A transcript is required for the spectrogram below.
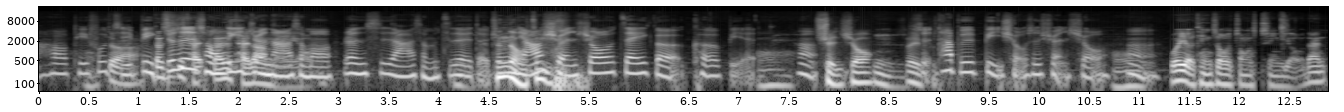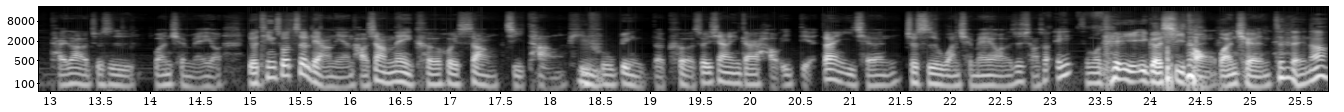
然后皮肤疾病、啊、就是从理卷啊、什么认识啊、什么之类的，就是你要选修这一个科别。哦，嗯，选修，嗯，是它不是必修，是选修。哦、嗯，我也有听说中心有，但台大就是。完全没有，有听说这两年好像内科会上几堂皮肤病的课，嗯、所以现在应该好一点。但以前就是完全没有，就想说，哎，怎么可以一个系统 完全真的？呢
